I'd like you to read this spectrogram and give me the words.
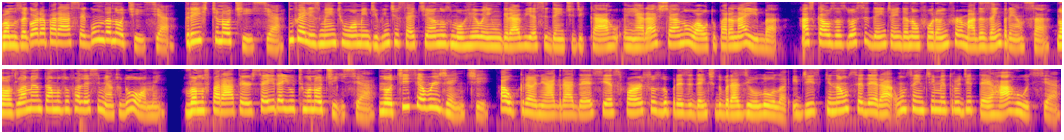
Vamos agora para a segunda notícia. Triste notícia. Infelizmente, um homem de 27 anos morreu em um grave acidente de carro em Araxá, no Alto Paranaíba. As causas do acidente ainda não foram informadas à imprensa. Nós lamentamos o falecimento do homem. Vamos para a terceira e última notícia. Notícia urgente. A Ucrânia agradece esforços do presidente do Brasil, Lula, e diz que não cederá um centímetro de terra à Rússia.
